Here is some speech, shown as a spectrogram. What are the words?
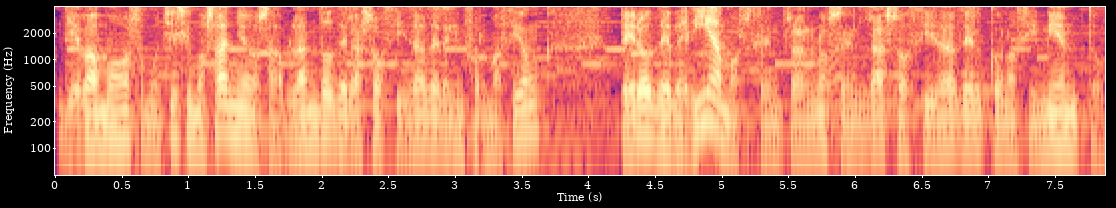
Llevamos muchísimos años hablando de la sociedad de la información, pero deberíamos centrarnos en la sociedad del conocimiento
